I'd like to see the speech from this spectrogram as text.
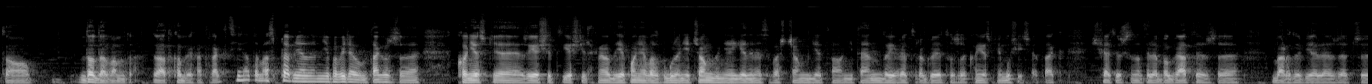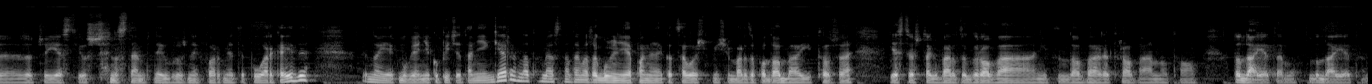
to doda Wam do- dodatkowych atrakcji. Natomiast pewnie nie powiedziałbym tak, że koniecznie, że jeśli, jeśli tak naprawdę Japonia Was w ogóle nie ciągnie, jedyne co Was ciągnie to Nintendo i retro gry, to że koniecznie musicie, tak? Świat już jest na tyle bogaty, że bardzo wiele rzeczy, rzeczy jest już dostępnych w różnych formie typu arcade'y. No i jak mówię, nie kupicie tanich gier, natomiast, natomiast ogólnie Japonia jako całość mi się bardzo podoba i to, że jest też tak bardzo growa, nintendowa, retrowa, no to dodaje temu, dodaje ten,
